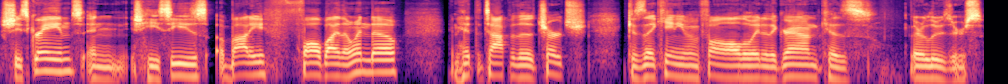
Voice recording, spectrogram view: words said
she screams, and he sees a body fall by the window and hit the top of the church because they can't even fall all the way to the ground because they're losers.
